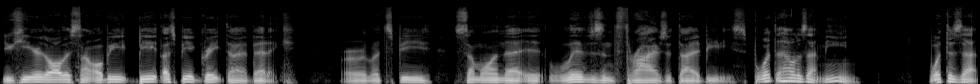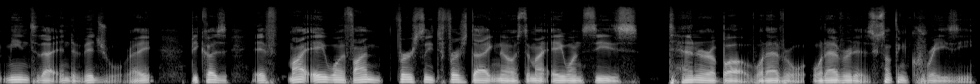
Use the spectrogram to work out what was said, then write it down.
you hear all this time oh be, be let's be a great diabetic or let's be someone that it lives and thrives with diabetes. But what the hell does that mean? What does that mean to that individual right? Because if my a1 if i'm firstly first diagnosed and my a1c is 10 or above whatever whatever it is something crazy.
